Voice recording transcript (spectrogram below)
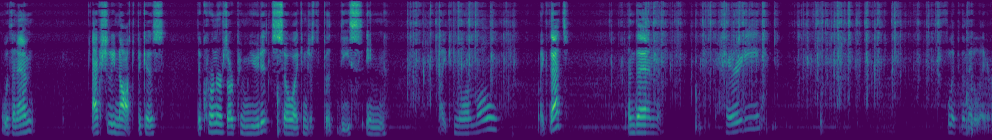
with an M, actually not, because the corners are permuted, so I can just put these in like normal, like that, and then parity, flip the middle layer.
